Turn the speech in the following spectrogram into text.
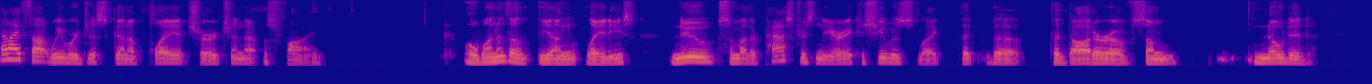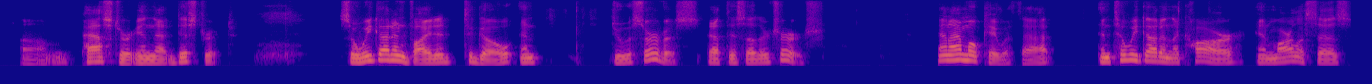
And I thought we were just going to play at church and that was fine. Well, one of the young ladies knew some other pastors in the area because she was like the, the, the daughter of some noted um, pastor in that district. So we got invited to go and do a service at this other church. And I'm okay with that until we got in the car and Marla says,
